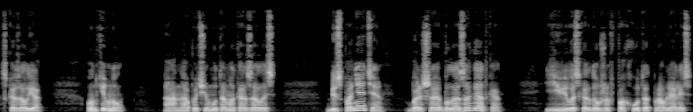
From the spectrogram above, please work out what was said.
сказал я. Он кивнул. А она почему там оказалась? Без понятия. Большая была загадка. Явилась, когда уже в поход отправлялись.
